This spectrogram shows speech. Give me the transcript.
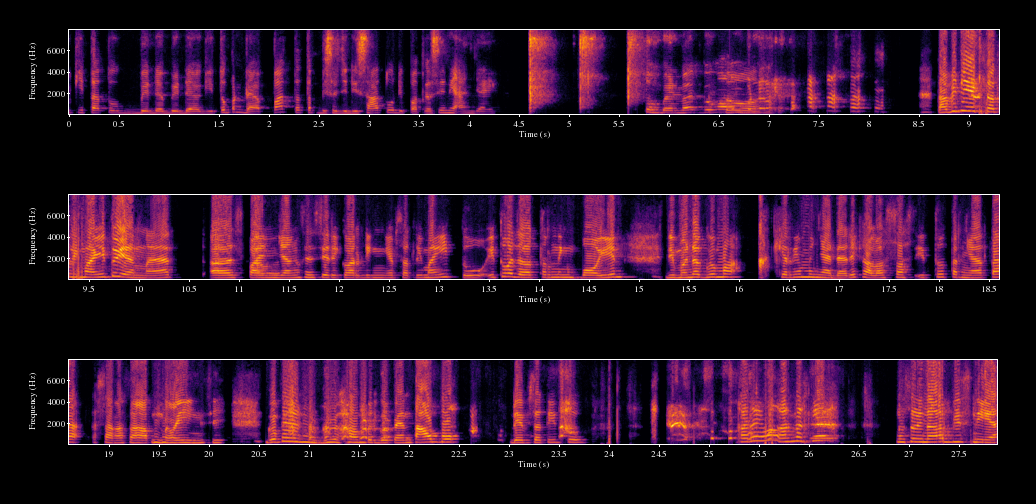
kita tuh beda-beda gitu pendapat tetap bisa jadi satu di podcast ini anjay. Tumben banget gue ngomong bener. Tapi di episode 5 itu ya Nat, eh, sepanjang sesi recording episode 5 itu, itu adalah turning point di mana gue mah akhirnya menyadari kalau Sas itu ternyata sangat-sangat annoying sih. Gue pengen, gue hampir gue pengen tabok di episode itu. Karena emang anaknya ngeselin abis nih ya,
